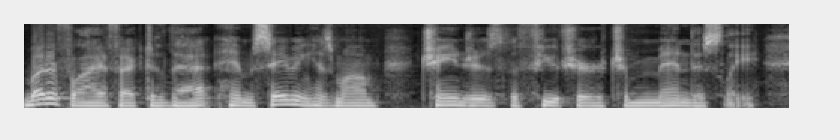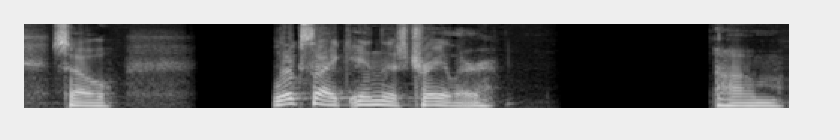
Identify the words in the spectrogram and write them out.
butterfly effect of that, him saving his mom, changes the future tremendously. So looks like in this trailer, um,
